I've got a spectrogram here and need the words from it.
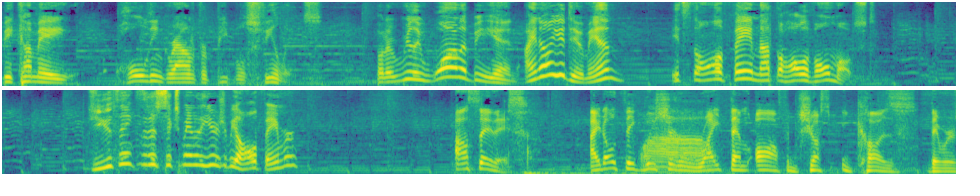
become a holding ground for people's feelings. But I really want to be in. I know you do, man. It's the Hall of Fame, not the Hall of Almost. Do you think that a six man of the year should be a Hall of Famer? I'll say this. I don't think wow. we should write them off just because they were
